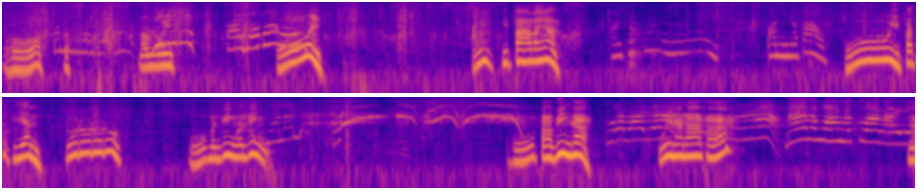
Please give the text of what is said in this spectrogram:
โอ้โหมันมีรูเยอะมากเราลุย โอ้ยอุ้ยมีปลาอะไรอะปลาเยอะมากเลยปลานี้นะเปล่าอุ้ยปลาตะเพียน ดูดูดูดูโอ้มันวิ่งมันวิ่งโอ้ปลาวิ่งค่ะ อุ้ยนาราค่ะแม่ระวังนะตัวอะไรไหน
